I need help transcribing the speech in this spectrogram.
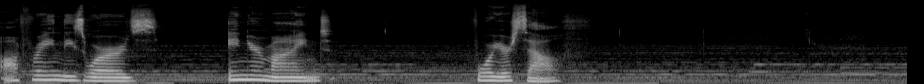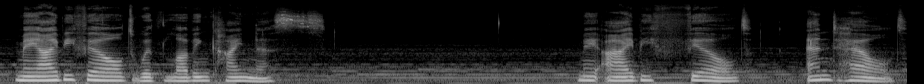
offering these words in your mind for yourself. May I be filled with loving kindness. May I be filled and held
